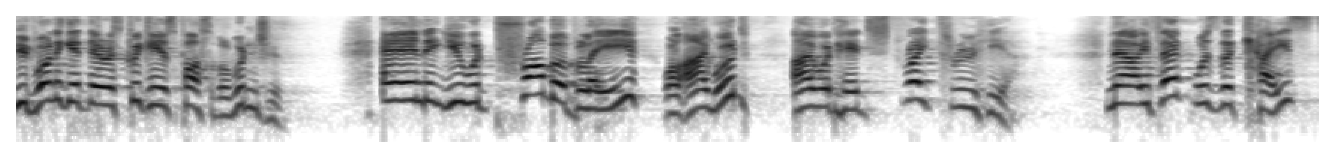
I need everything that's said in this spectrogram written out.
you'd want to get there as quickly as possible, wouldn't you? And you would probably, well, I would, I would head straight through here. Now, if that was the case,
